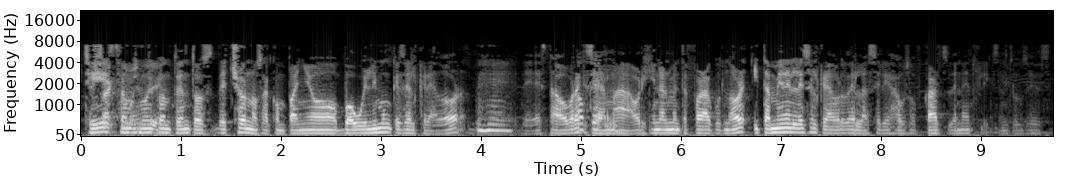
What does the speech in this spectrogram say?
Sí, estamos muy contentos. De hecho, nos acompañó Bowie Limon, que es el creador de, Ujú. de esta obra, que se llama originalmente Farragut North, y también él es el creador de la serie House of Cards de Netflix. Entonces,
